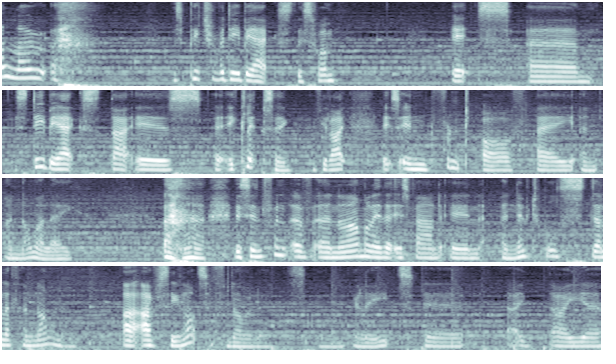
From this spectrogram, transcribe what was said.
Hello. There's a picture of a DBX, this one. It's, um, it's DBX that is eclipsing, if you like. It's in front of a an anomaly. it's in front of an anomaly that is found in a notable stellar phenomenon. I, have seen lots of phenomena in Elite. Uh, I, I, uh,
